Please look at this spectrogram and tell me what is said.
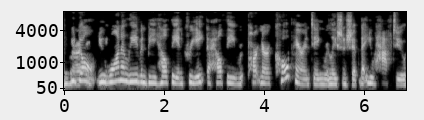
Right. You don't. You mm-hmm. want to leave and be healthy and create the healthy partner co parenting relationship that you have to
